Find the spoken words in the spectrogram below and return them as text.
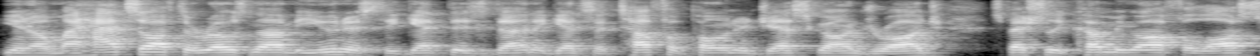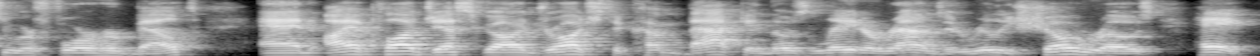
you know, my hat's off to Rose Namajunas to get this done against a tough opponent, Jessica Andrade, especially coming off a loss to her for her belt. And I applaud Jessica Andrade to come back in those later rounds and really show Rose, hey,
